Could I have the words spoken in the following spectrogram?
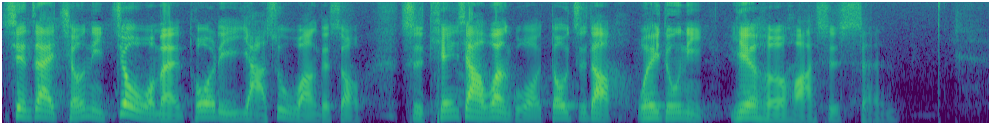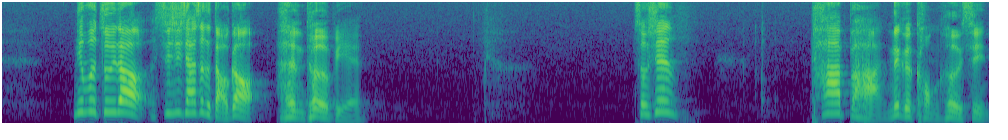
现在求你救我们脱离亚述王的手，使天下万国都知道，唯独你耶和华是神。你有没有注意到希西家这个祷告很特别？首先，他把那个恐吓信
